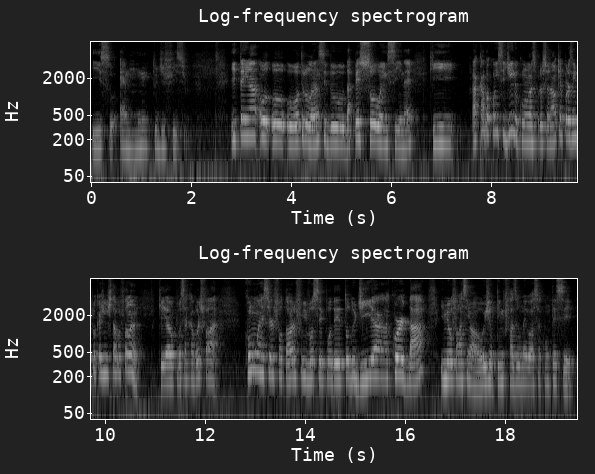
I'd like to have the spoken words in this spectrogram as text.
E isso é muito difícil. E tem a, o, o, o, outro lance do, da pessoa em si, né? Que acaba coincidindo com o lance profissional, que é, por exemplo, o que a gente estava falando, que é o que você acabou de falar. Como é ser fotógrafo e você poder todo dia acordar e meu falar assim, ó, hoje eu tenho que fazer o um negócio acontecer.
